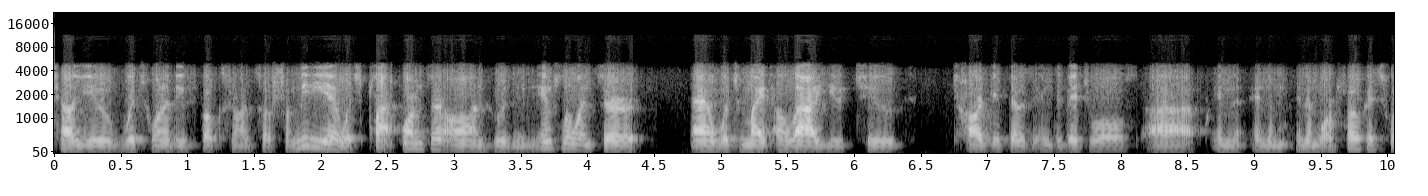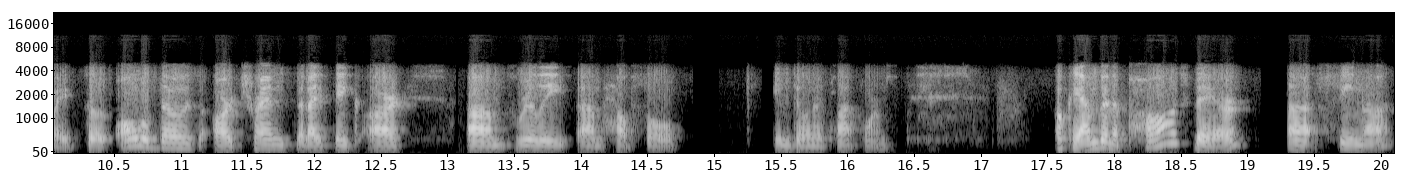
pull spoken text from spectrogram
tell you which one of these folks are on social media, which platforms they're on, who's an influencer, uh, which might allow you to target those individuals uh, in, in, a, in, a, more focused way. So all of those are trends that I think are um, really um, helpful in donor platforms. Okay, I'm going to pause there, uh, Seema,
